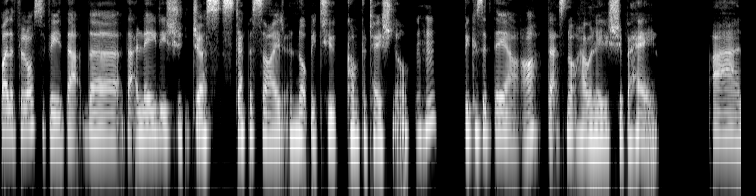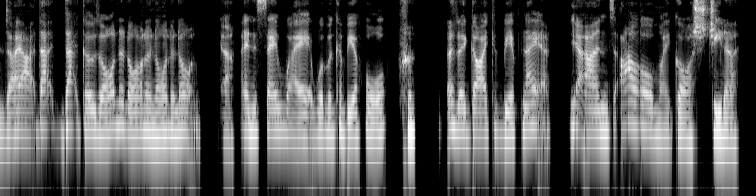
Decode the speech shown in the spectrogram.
by the philosophy that the, that a lady should just step aside and not be too confrontational. Mm-hmm. Because if they are, that's not how a lady should behave. And I, that, that goes on and on and on and on. Yeah. In the same way, a woman can be a whore and a guy can be a player. Yeah. And oh my gosh, Gina.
